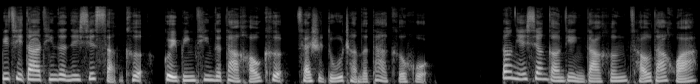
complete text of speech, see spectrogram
比起大厅的那些散客，贵宾厅的大豪客才是赌场的大客户。当年香港电影大亨曹达华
